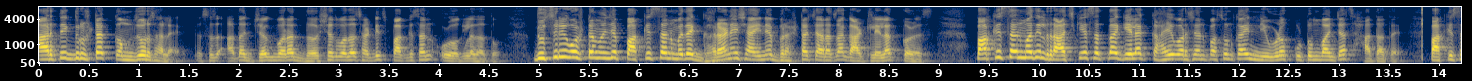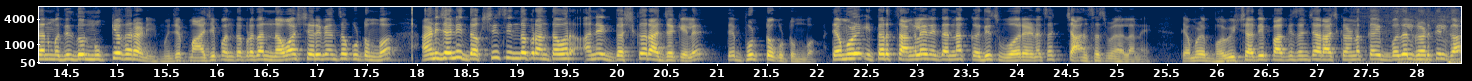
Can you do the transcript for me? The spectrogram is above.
आर्थिकदृष्ट्या कमजोर झाला आहे तसंच आता जगभरात दहशतवादासाठीच पाकिस्तान ओळखला जातो. दुसरी गोष्ट म्हणजे पाकिस्तानमध्ये घराणेशाहीने भ्रष्टाचाराचा गाठलेला कळस. पाकिस्तानमधील राजकीय सत्ता गेल्या काही वर्षांपासून काही निवडक कुटुंबांच्याच हातात आहे. पाकिस्तानमधील दोन मुख्य घराणी म्हणजे माजी पंतप्रधान नवाज शरीफ यांचं कुटुंब आणि ज्यांनी दक्षिण सिंध प्रांतावर अनेक दशक राज्य केले ते भुट्टो कुटुंब. त्यामुळे इतर चांगल्या नेत्यांना कधीच वर येण्याचा चान्सच मिळाला नाही. त्यामुळे भविष्यातही पाकिस्तानच्या राजकारणात काही बदल घडतील का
